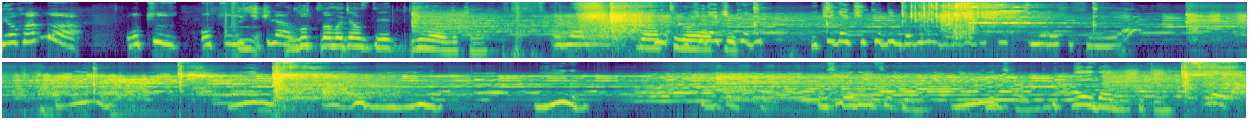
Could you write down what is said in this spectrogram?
Yok abla. 30, 33 kilo aldım. Lootlanacağız diye yine aldık ya. Allah Allah. Ya 2 Troy Atlas. dakikadır. 2 dakikadır benim böyle düşük sınırlaşısın ya. Yiyin. Yiyin. Dur yiyin. Yiyin. Bir. Başka yerde bir çok iyi. Yiyin. Lütfen. Bir daha bir atalım. Yok.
